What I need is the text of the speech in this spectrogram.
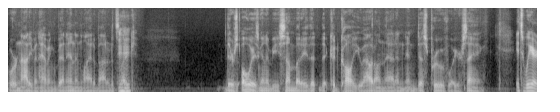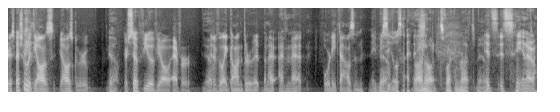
or not even having been in and lied about it. It's mm-hmm. like there's always going to be somebody that, that could call you out on that and, and disprove what you're saying. It's weird, especially with y'all's y'all's group. Yeah. There's so few of y'all ever Yeah. that have like gone through it, but I, I've met forty thousand Navy Yeah. SEAls. I think Oh, I know it's fucking nuts, man. it's it's you know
